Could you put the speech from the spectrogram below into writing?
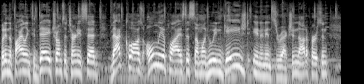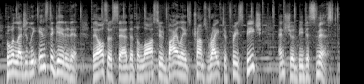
But in the filing today, Trump's attorneys said that clause only applies to someone who engaged in an insurrection, not a person who allegedly instigated it. They also said that the lawsuit violates Trump's right to free speech and should be dismissed.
